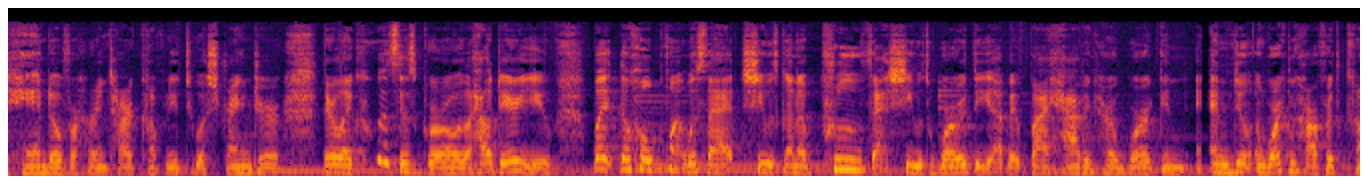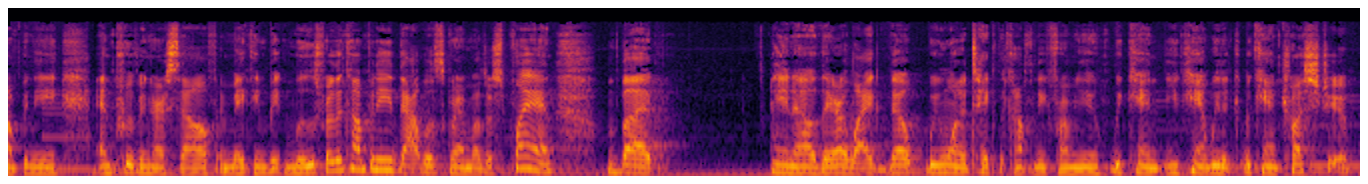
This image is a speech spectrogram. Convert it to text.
hand over her entire company to a stranger. They're like who is this girl? How dare you? But the whole point was that she was going to prove that she was worthy of it by having her work and and, doing working hard for the company and proving herself and making big moves for the company. That was grandmother's plan. But you know they're like nope we want to take the company from you. We can't you can't we, we can't trust you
